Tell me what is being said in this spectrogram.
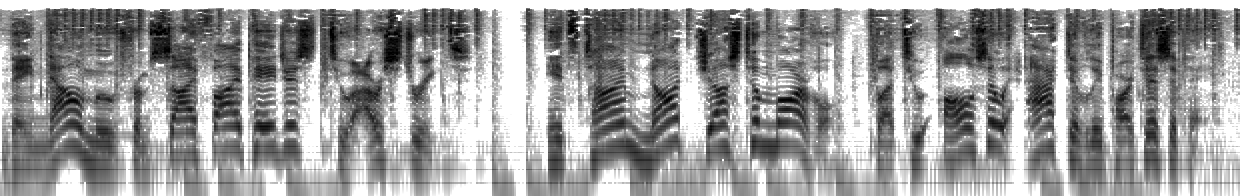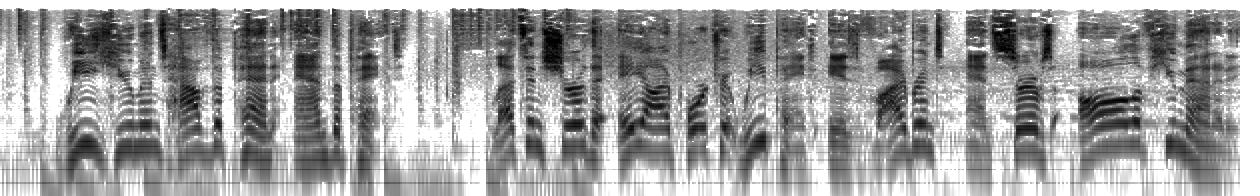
They now moved from sci fi pages to our streets. It's time not just to marvel, but to also actively participate. We humans have the pen and the paint. Let's ensure the AI portrait we paint is vibrant and serves all of humanity.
